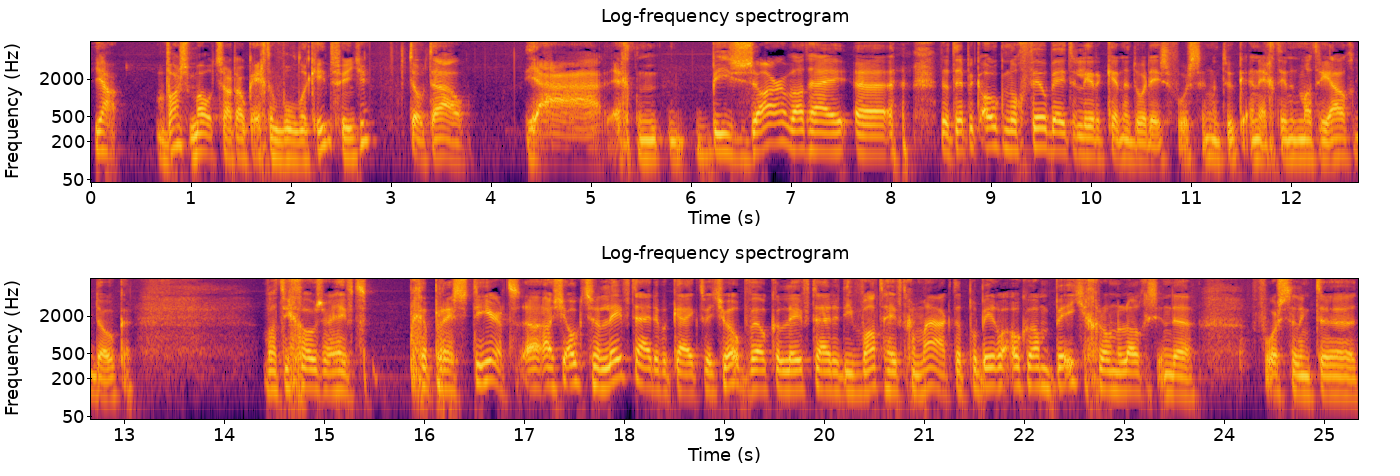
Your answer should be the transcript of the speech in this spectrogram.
ja, was Mozart ook echt een wonderkind, vind je? Totaal. Ja, echt bizar wat hij... Uh, dat heb ik ook nog veel beter leren kennen door deze voorstelling natuurlijk. En echt in het materiaal gedoken. Wat die gozer heeft gepresteerd. Uh, als je ook zijn leeftijden bekijkt, weet je wel... op welke leeftijden die wat heeft gemaakt. Dat proberen we ook wel een beetje chronologisch in de voorstelling te...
